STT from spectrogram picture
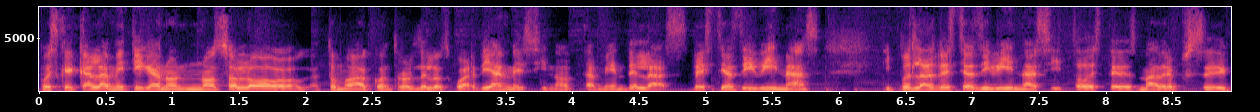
pues que Calamity Ganon no solo tomaba control de los guardianes, sino también de las bestias divinas. Y pues las bestias divinas y todo este desmadre, pues eh,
